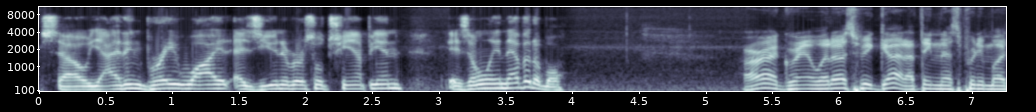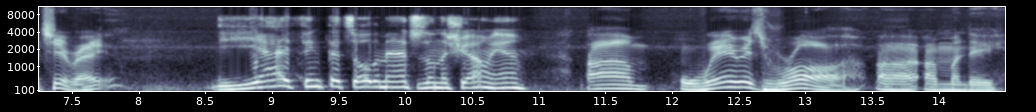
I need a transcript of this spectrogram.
So yeah, I think Bray Wyatt as Universal Champion is only inevitable. All right, Graham. What else we got? I think that's pretty much it, right? Yeah, I think that's all the matches on the show. Yeah. Um, where is Raw uh, on Monday?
